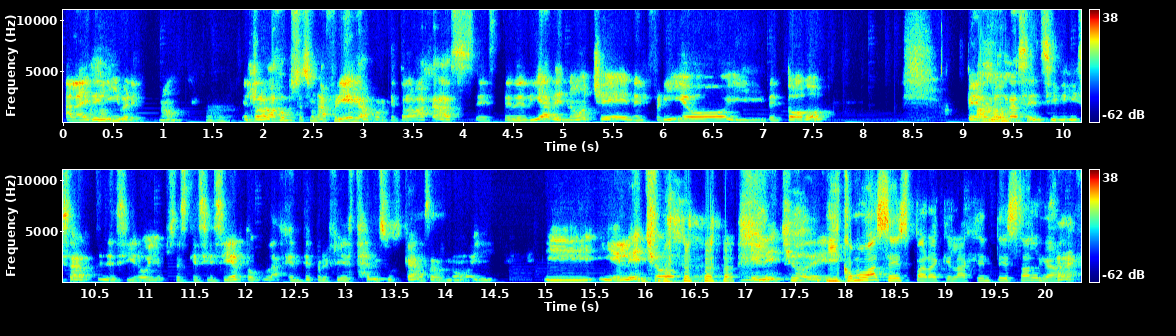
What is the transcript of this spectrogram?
al aire libre, ¿no? El trabajo pues es una friega porque trabajas este, de día, de noche, en el frío y de todo, pero logras sensibilizarte y decir, oye, pues es que sí es cierto, la gente prefiere estar en sus casas, ¿no? Y, y, el hecho, el hecho de... ¿Y cómo haces para que la gente salga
